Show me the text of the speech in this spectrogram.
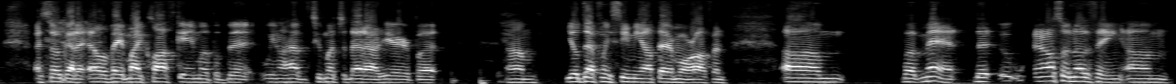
I still got to elevate my cloth game up a bit. We don't have too much of that out here, but um, you'll definitely see me out there more often. Um, but man, the and also another thing, um,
